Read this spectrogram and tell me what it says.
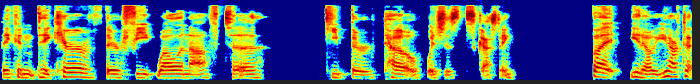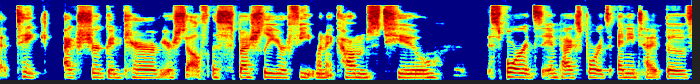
they couldn't take care of their feet well enough to keep their toe, which is disgusting. But, you know, you have to take extra good care of yourself, especially your feet when it comes to sports, impact sports, any type of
